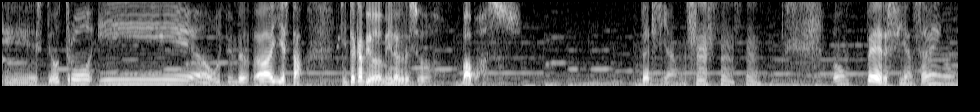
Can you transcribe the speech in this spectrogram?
eh, este otro y... ah, Ahí está. Intercambio milagroso. Vamos. Persian. Un Persian, ¿saben? Un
